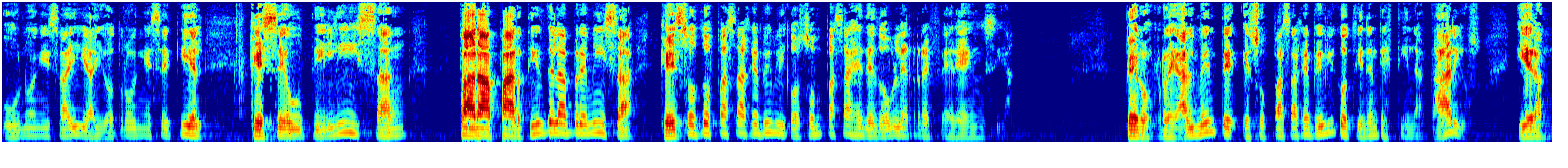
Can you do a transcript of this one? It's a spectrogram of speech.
uno en Isaías y otro en Ezequiel, que se utilizan para partir de la premisa que esos dos pasajes bíblicos son pasajes de doble referencia. Pero realmente esos pasajes bíblicos tienen destinatarios y eran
